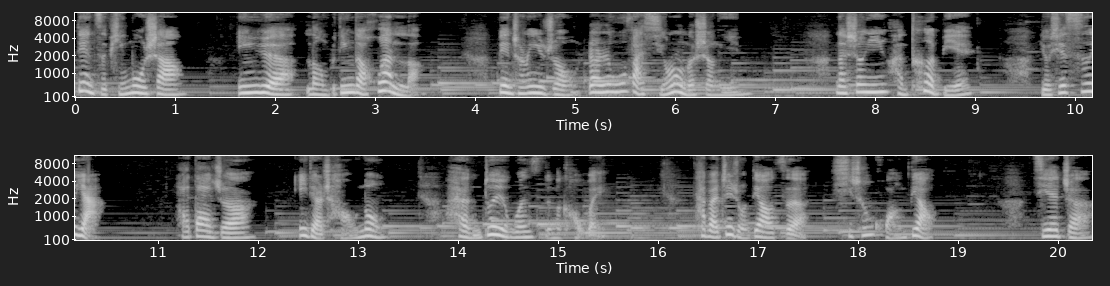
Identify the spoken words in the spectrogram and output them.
电子屏幕上音乐冷不丁的换了。变成了一种让人无法形容的声音，那声音很特别，有些嘶哑，还带着一点嘲弄，很对温斯顿的口味。他把这种调子戏称黄调。接着，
